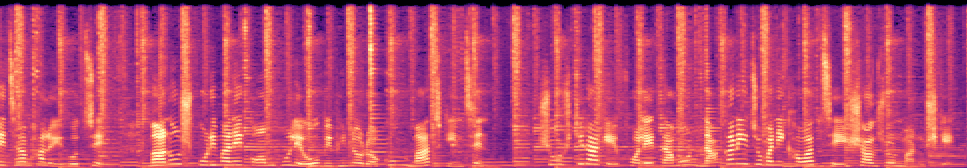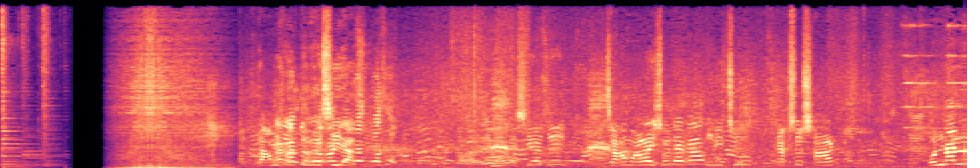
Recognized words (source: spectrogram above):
বেচা ভালোই হচ্ছে। মানুষ পরিমাণে কম হলেও বিভিন্ন রকম মাছ কিনছেন। ষষ্ঠীর আগে ফলের দামও নাকানি চোবানি খাওয়াচ্ছে সাধারণ মানুষকে। দামটা একটু বেশি আছে? বেশি আছে? জাম আড়াইশো টাকা লিচু একশো ষাট। অন্যান্য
